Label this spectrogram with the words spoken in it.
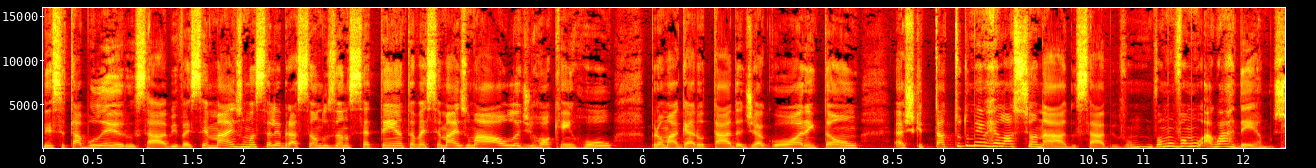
nesse tabuleiro, sabe? Vai ser mais uma celebração dos anos 70, vai ser mais uma aula de rock and roll para uma garotada de agora. Então, acho que tá tudo meio relacionado, sabe? Vamos, vamos, vamos aguardemos.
